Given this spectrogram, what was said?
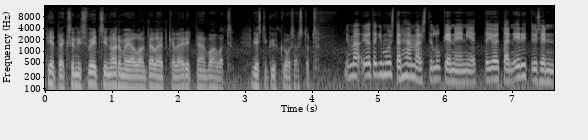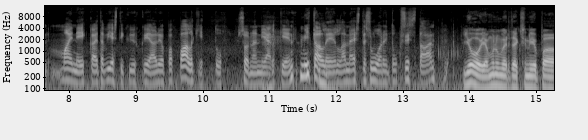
Tietääkseni Sveitsin armeijalla on tällä hetkellä erittäin vahvat viestikyhkyosastot. Niin mä jotenkin muistan hämärästi lukeneeni, että joitain erityisen maineikkaita viestikyyhkyjä on jopa palkittu sodan jälkeen mitaleilla näistä suorituksistaan. Joo, ja mun ymmärtääkseni jopa,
